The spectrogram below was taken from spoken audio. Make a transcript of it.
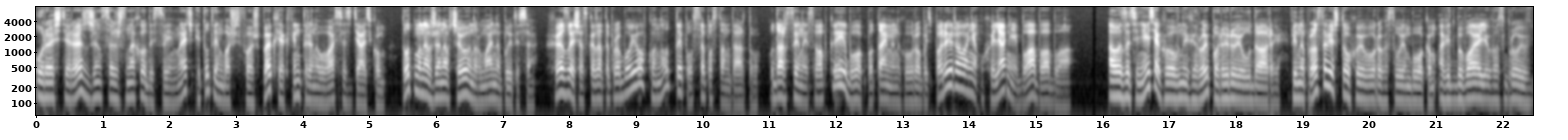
Урешті-решт Джин все ж знаходить свій меч, і тут він бачить флешбек, як він тренувався з дядьком. Тут мене вже навчили нормально битися. Хз, що сказати про бойовку, ну, типу, все по стандарту. Удар сильний слабкий, блок по таймінгу робить парирування, ухиляння і бла бла бла. Але зацініть, як головний герой парирує удари. Він не просто відштовхує ворога своїм блоком, а відбиває його зброю в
